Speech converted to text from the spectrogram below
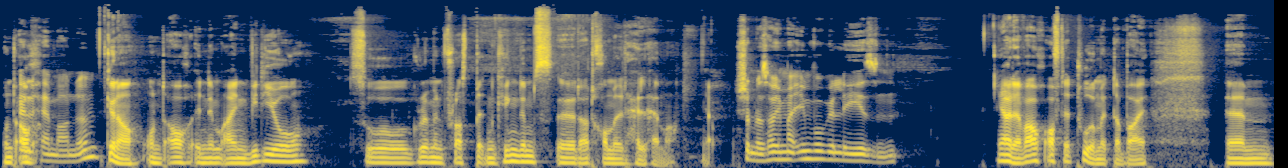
und auch, Hellhammer, ne? genau, und auch in dem einen Video zu Grim and Frostbitten Kingdoms, äh, da trommelt Hellhammer. Ja. Stimmt, das habe ich mal irgendwo gelesen. ja, der war auch auf der Tour mit dabei. Ähm,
